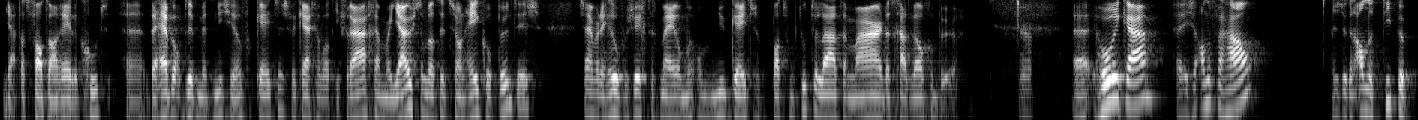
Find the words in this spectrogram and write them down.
ja, dat valt dan redelijk goed. We hebben op dit moment niet zo heel veel ketens. We krijgen wat die vragen. Maar juist omdat dit zo'n hekel punt is, zijn we er heel voorzichtig mee om, om nu ketens op het platform toe te laten. Maar dat gaat wel gebeuren. Ja. Uh, horeca uh, is een ander verhaal. Het is natuurlijk een ander type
